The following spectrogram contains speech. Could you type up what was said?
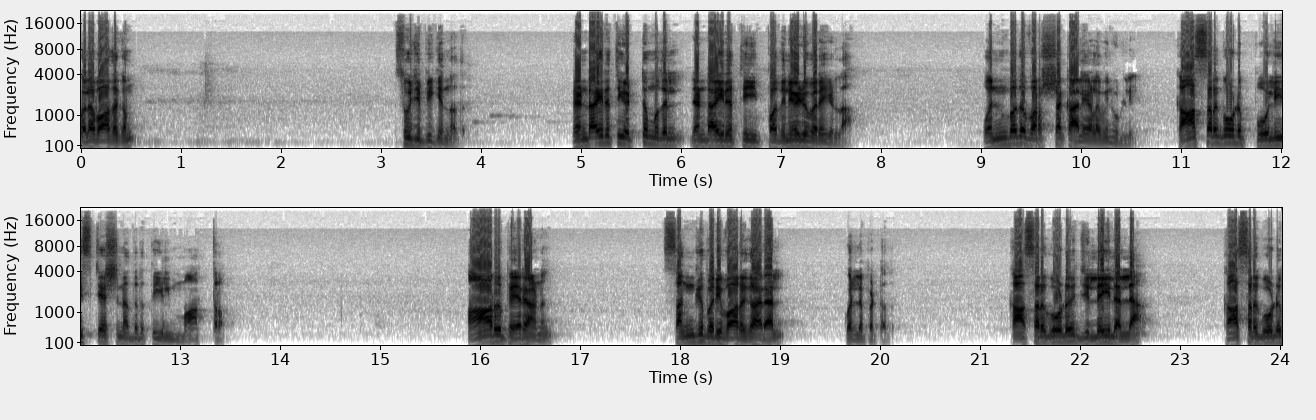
കൊലപാതകം സൂചിപ്പിക്കുന്നത്. രണ്ടായിരത്തി എട്ട് മുതൽ രണ്ടായിരത്തി പതിനേഴ് വരെയുള്ള ഒൻപത് വർഷ കാലയളവിനുള്ളിൽ കാസർഗോഡ് പോലീസ് സ്റ്റേഷൻ അതിർത്തിയിൽ മാത്രം ആറ് പേരാണ് സംഘപരിവാറുകാരാൽ കൊല്ലപ്പെട്ടത്. കാസർഗോഡ് ജില്ലയിലല്ല കാസർഗോഡ്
